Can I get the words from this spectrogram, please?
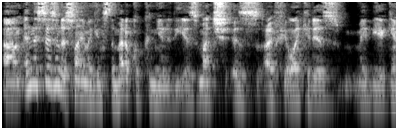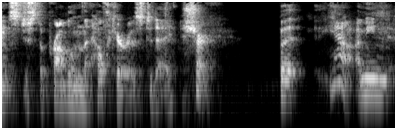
Um, and this isn't a slam against the medical community as much as I feel like it is maybe against just the problem that healthcare is today. Sure. But yeah, I mean,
